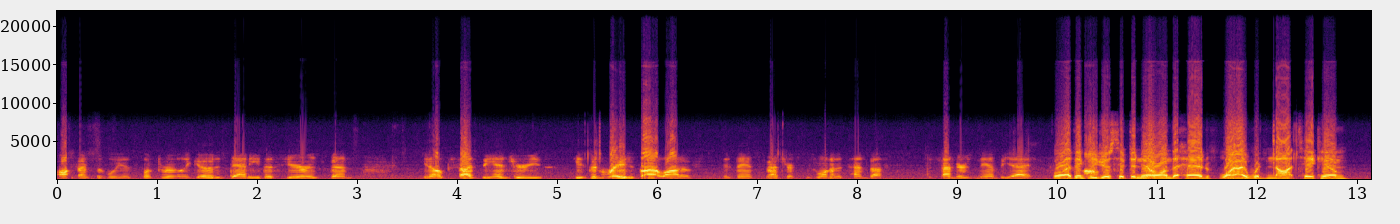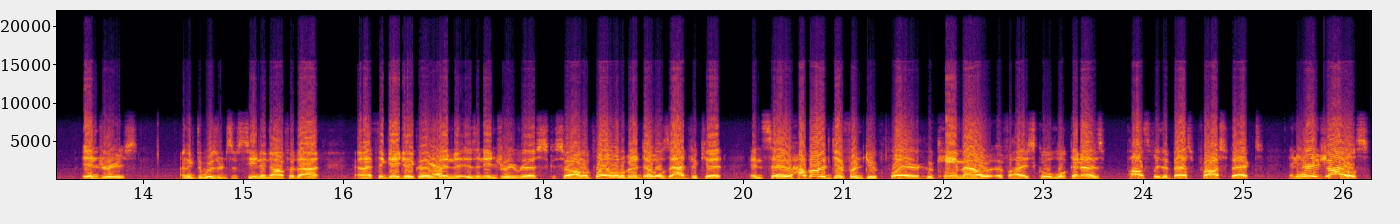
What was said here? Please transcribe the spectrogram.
offensively has looked really good, and Deni this year has been you know besides the injuries he's been rated by a lot of advanced metrics as one of the 10 best defenders in the NBA. Well, I think you Um, just hit the nail on the head why I would not take him. Injuries. I think the Wizards have seen enough of that, and I think AJ Griffin is an injury risk. So I'm going to play a little bit of devil's advocate and say, how about a different Duke player who came out of high school looking as possibly the best prospect, and Harry Giles.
